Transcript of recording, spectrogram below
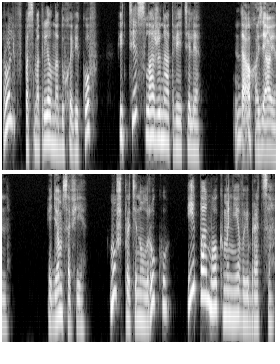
Рольф посмотрел на духовиков, и те слаженно ответили. «Да, хозяин». Идем, Софи». Муж протянул руку и помог мне выбраться.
